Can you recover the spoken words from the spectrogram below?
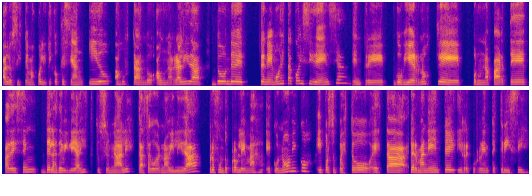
a los sistemas políticos que se han ido ajustando a una realidad donde tenemos esta coincidencia entre gobiernos que por una parte padecen de las debilidades institucionales, casa gobernabilidad, profundos problemas económicos y por supuesto esta permanente y recurrente crisis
